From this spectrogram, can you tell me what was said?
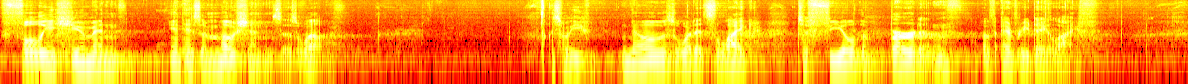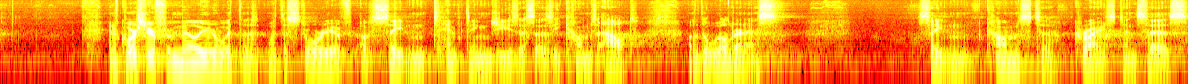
fully human in his emotions as well. So he knows what it's like to feel the burden of everyday life. And of course, you're familiar with the, with the story of, of Satan tempting Jesus as he comes out of the wilderness. Satan comes to Christ and says,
